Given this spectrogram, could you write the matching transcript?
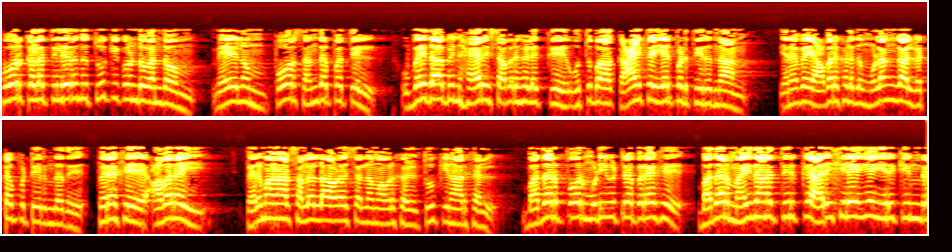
போர்க்களத்திலிருந்து தூக்கி கொண்டு வந்தோம். மேலும் போர் சந்தர்ப்பத்தில் உபேதா பின் ஹாரிஸ் அவர்களுக்கு உத்துபா காயத்தை ஏற்படுத்தியிருந்தான். எனவே அவர்களது முழங்கால் வெட்டப்பட்டிருந்தது. பிறகு அவரை பெருமானார் சல்லல்லா செல்லம் அவர்கள் தூக்கினார்கள். பதர் போர் முடிவுற்ற பிறகு பதர் மைதானத்திற்கு அருகிலேயே இருக்கின்ற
